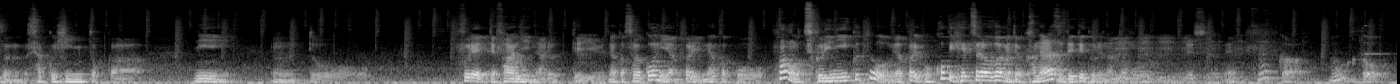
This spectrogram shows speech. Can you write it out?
その作品とかに、うん、と触れてファンになるっていうなんかそこにやっぱりなんかこうファンを作りに行くとやっぱりこう媚びへつらう場面って必ず出てくるなと思うんですよね。なんかもっと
